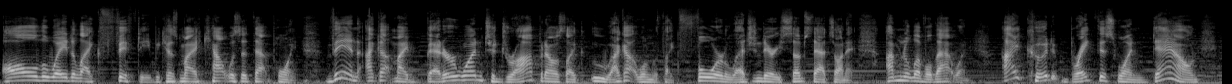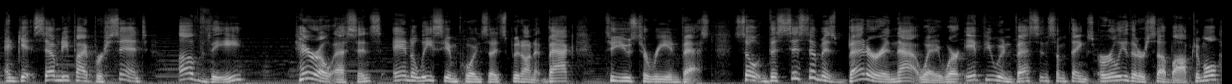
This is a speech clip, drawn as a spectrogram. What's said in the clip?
all the way to like 50 because my account was at that point. Then I got my better one to drop and I was like, ooh, I got one with like four legendary substats on it. I'm gonna level that one. I could break this one down and get 75% of the Tarot Essence and Elysium coins that I'd spit on it back to use to reinvest. So the system is better in that way, where if you invest in some things early that are suboptimal,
